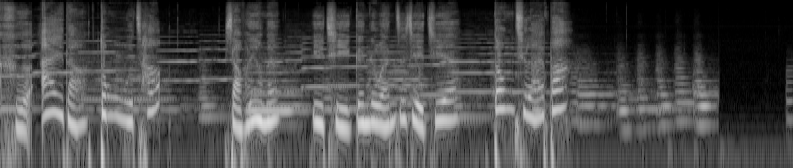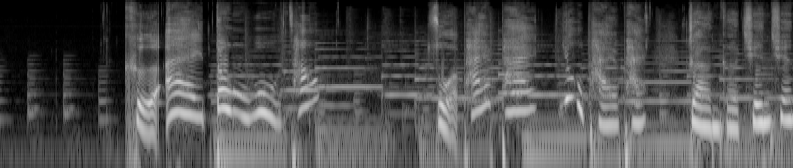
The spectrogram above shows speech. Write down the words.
可爱的动物操。小朋友们，一起跟着丸子姐姐动起来吧！可爱动物操，左拍拍，右拍拍，转个圈圈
